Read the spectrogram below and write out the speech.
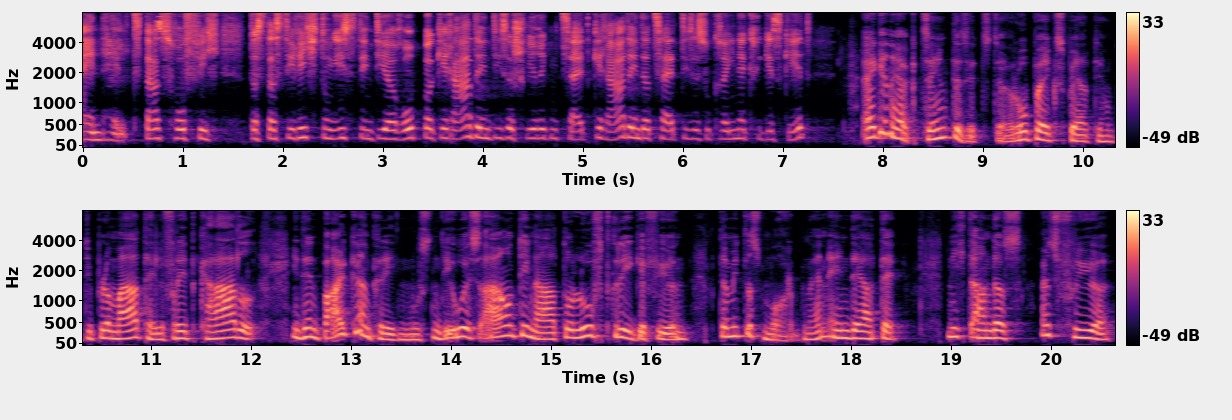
einhält. Das hoffe ich, dass das die Richtung ist, in die Europa gerade in dieser schwierigen Zeit, gerade in der Zeit dieses Ukraine-Krieges geht. Eigene Akzente setzt der Europaexperte und Diplomat Helfried Kadel. In den Balkankriegen mussten die USA und die NATO Luftkriege führen, damit das Morden ein Ende hatte. Nicht anders als früher,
